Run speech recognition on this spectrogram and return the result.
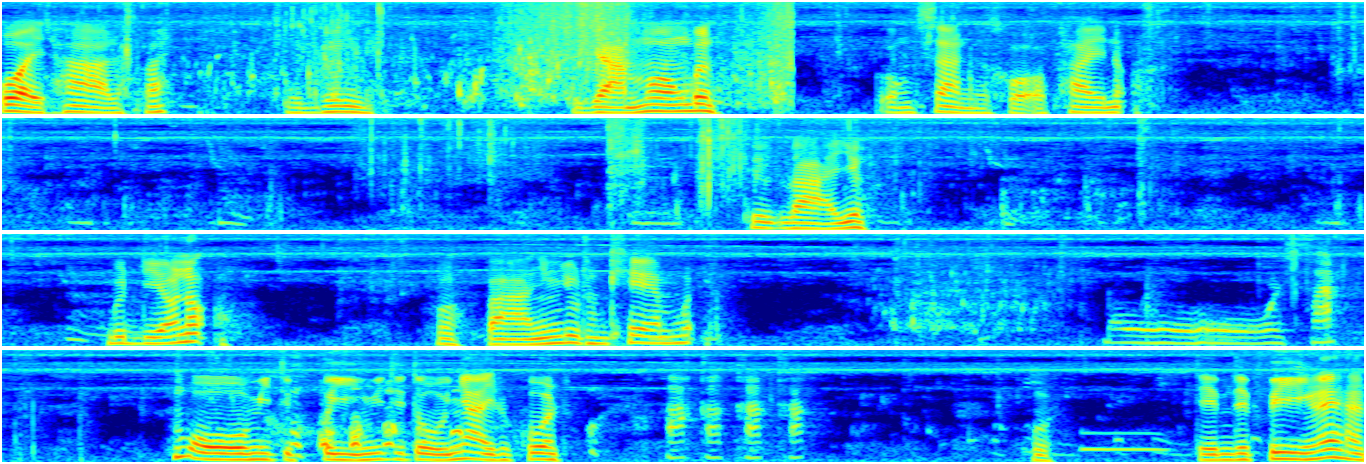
ปล่อยท่าเลยไปเดินเบิ่งดิพยายามมองเบิ่งกองสั่นก็ขออภัยเนาะถึกหลายอยู่บุดเดียวเนาะโอ้ปลายังอยู่ทั้งแคมหมดโอ้ยซัดโอ้มีแติปีงมีแติตัวใหญ่ทุกคนคักคักคักคัก เต็มแต่ปีงเลยฮะ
